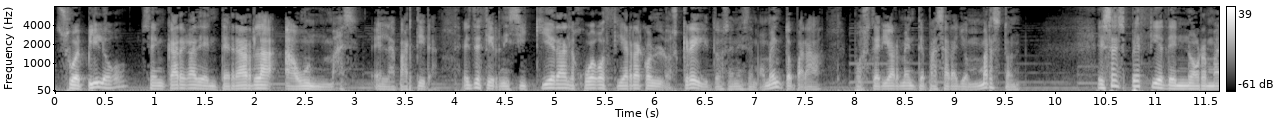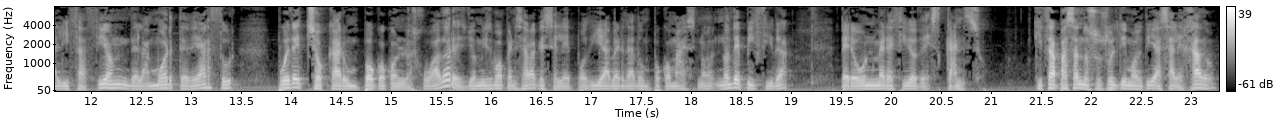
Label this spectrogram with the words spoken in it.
su epílogo se encarga de enterrarla aún más en la partida. Es decir, ni siquiera el juego cierra con los créditos en ese momento para posteriormente pasar a John Marston. Esa especie de normalización de la muerte de Arthur puede chocar un poco con los jugadores. Yo mismo pensaba que se le podía haber dado un poco más, no, no de pífida, pero un merecido descanso. Quizá pasando sus últimos días alejado,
